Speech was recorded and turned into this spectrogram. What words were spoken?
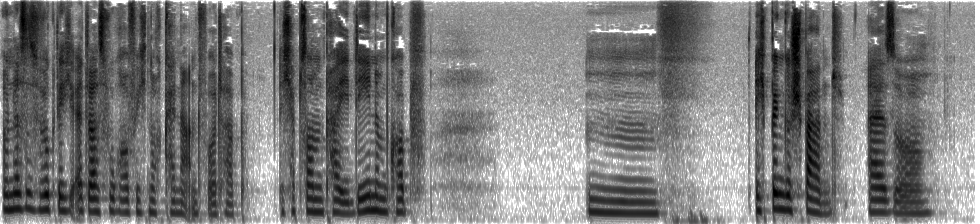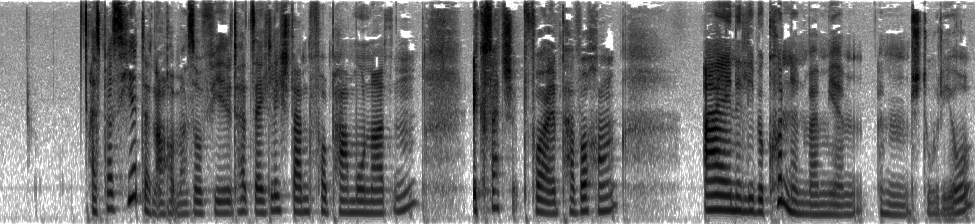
Und das ist wirklich etwas, worauf ich noch keine Antwort habe. Ich habe so ein paar Ideen im Kopf. Mm, ich bin gespannt. Also, es passiert dann auch immer so viel. Tatsächlich stand vor ein paar Monaten, äh, Quatsch, vor ein paar Wochen, eine liebe Kundin bei mir im, im Studio,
